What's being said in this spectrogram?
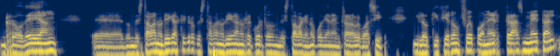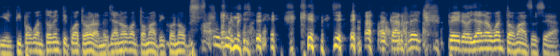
rodean eh, donde estaba Noriega, que creo que estaba Noriega, no recuerdo dónde estaba, que no podían entrar, algo así. Y lo que hicieron fue poner thrash metal y el tipo aguantó 24 horas, no, ya no aguantó más, dijo, no, pues, que, me lleven a la cárcel, pero ya no aguanto más, o sea,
